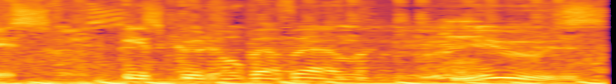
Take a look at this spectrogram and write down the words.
This is Good Hope FM News.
